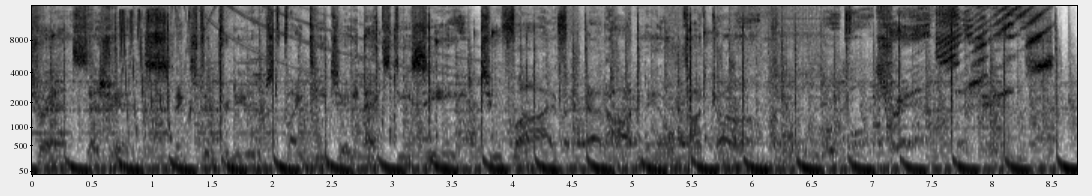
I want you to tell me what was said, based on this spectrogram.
Trance Sessions. Mixed and produced by DJ XTC25 at hotmail.com. Global Trance Sessions.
